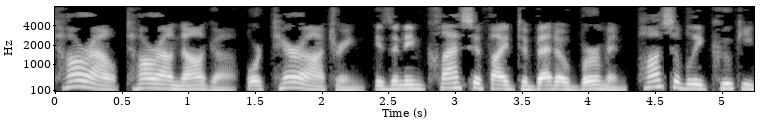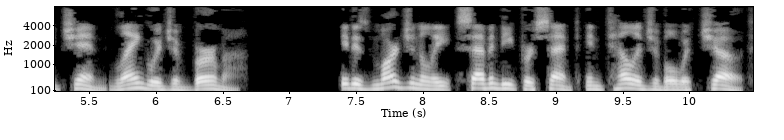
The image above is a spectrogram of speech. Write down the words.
Tarao, Tarao Naga, or Taraotrang, is an unclassified Tibeto-Burman possibly Kuki-Chin language of Burma. It is marginally 70% intelligible with Chot.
